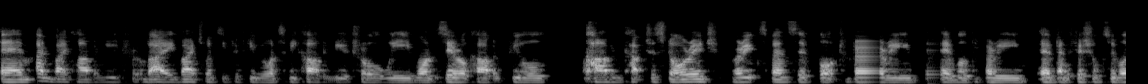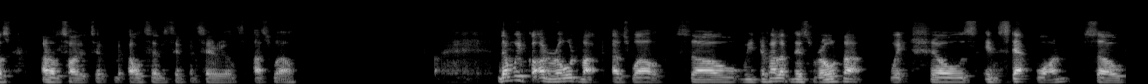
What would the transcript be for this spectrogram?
Um, and by carbon neutral, by by 2050, we want to be carbon neutral. We want zero carbon fuel carbon capture storage, very expensive, but very it will be very uh, beneficial to us, and alternative alternative materials as well. Then we've got a roadmap as well. So we developed this roadmap which shows in step one, so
